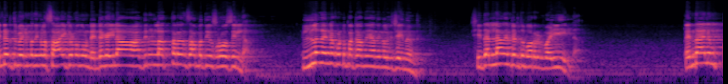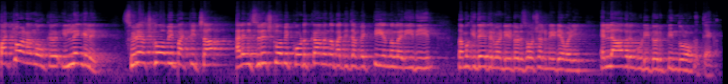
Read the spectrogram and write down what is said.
എന്റെ അടുത്ത് വരുമ്പോൾ നിങ്ങളെ സഹായിക്കണമെന്നുണ്ട്. എന്റെ കയ്യിൽ അതിനുള്ള അത്ര സാമ്പത്തിക സ്രോതസ് ഇല്ല ഉള്ളത് എന്നെ കൊണ്ട് പറ്റാമെന്ന് ഞാൻ നിങ്ങൾക്ക് ചെയ്യുന്നുണ്ട്. പക്ഷെ ഇതല്ലാതെ എന്റെ അടുത്ത് വേറൊരു വഴിയില്ല. എന്തായാലും പറ്റുവാണെന്ന് നോക്ക്. ഇല്ലെങ്കിൽ സുരേഷ് ഗോപി പറ്റിച്ച അല്ലെങ്കിൽ സുരേഷ് ഗോപി കൊടുക്കാമെന്ന് പറ്റിച്ച വ്യക്തി എന്നുള്ള രീതിയിൽ നമുക്ക് ഇദ്ദേഹത്തിന് വേണ്ടിയിട്ട് ഒരു സോഷ്യൽ മീഡിയ വഴി എല്ലാവരും കൂടിയിട്ട് ഒരു പിന്തുണ കൊടുത്തേക്കാം.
